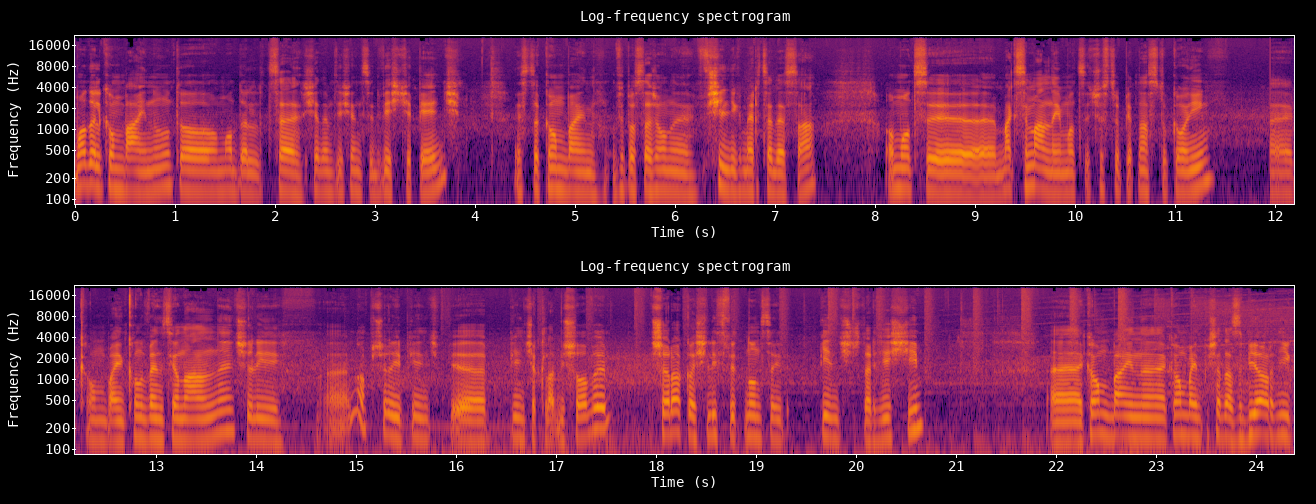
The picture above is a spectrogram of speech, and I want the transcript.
Model kombajnu to model C7205. Jest to kombajn wyposażony w silnik Mercedesa o mocy, e, maksymalnej mocy 315 koni. E, Kombajn konwencjonalny, czyli, e, no, czyli pięć, e, pięcioklawiszowy. Szerokość listwy tnącej 5,40. E, Kombajn, kombajn posiada zbiornik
